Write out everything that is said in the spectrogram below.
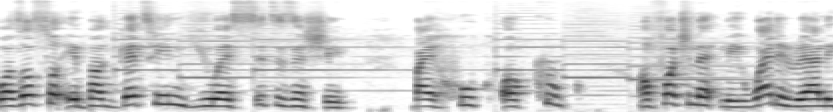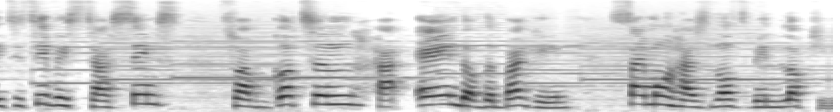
was also about getting US citizenship by hook or crook. Unfortunately, while the reality TV star seems to have gotten her end of the bargain, Simon has not been lucky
